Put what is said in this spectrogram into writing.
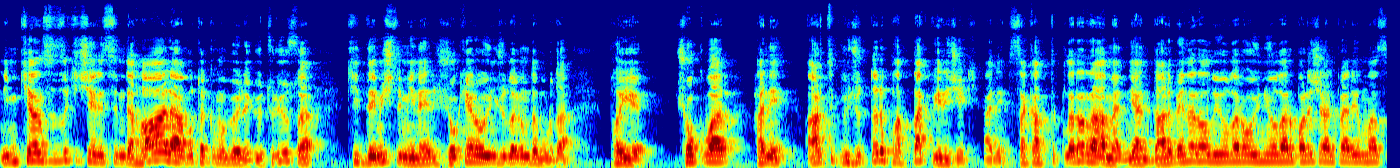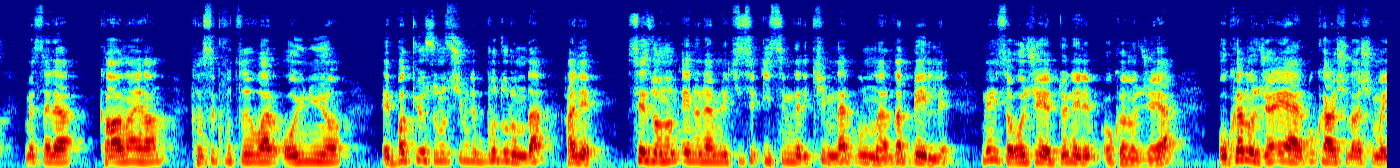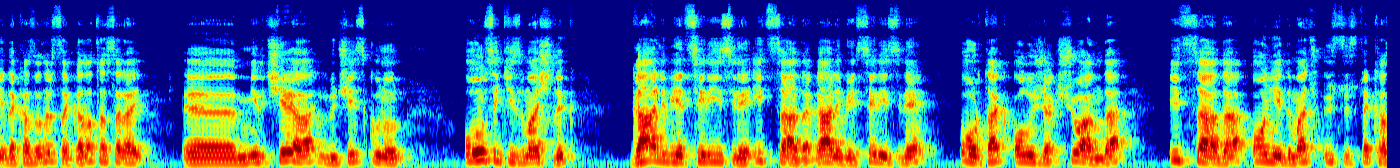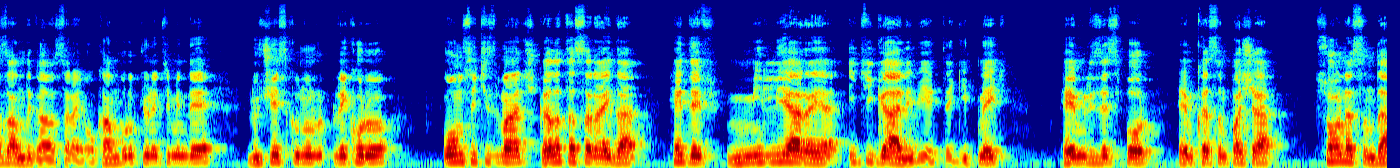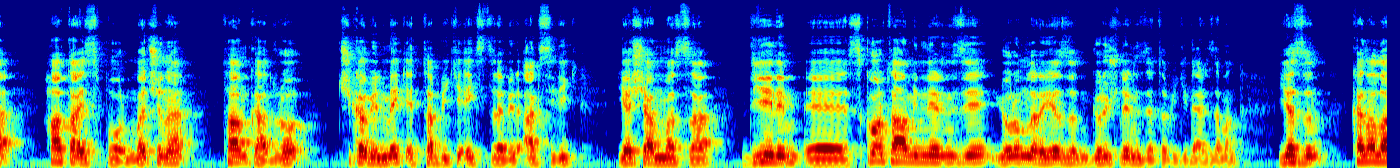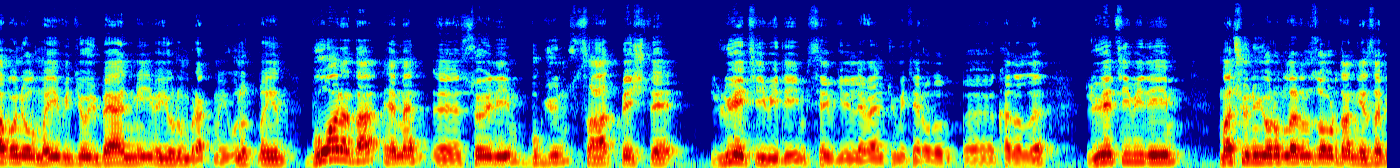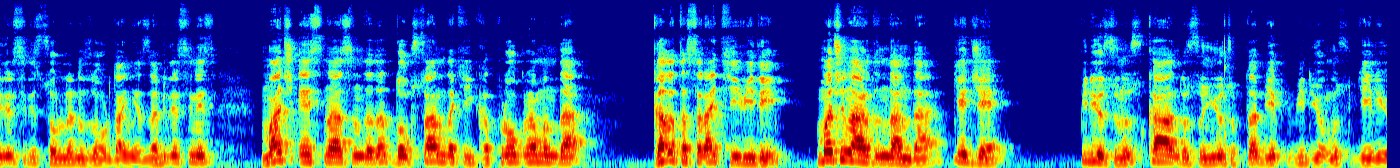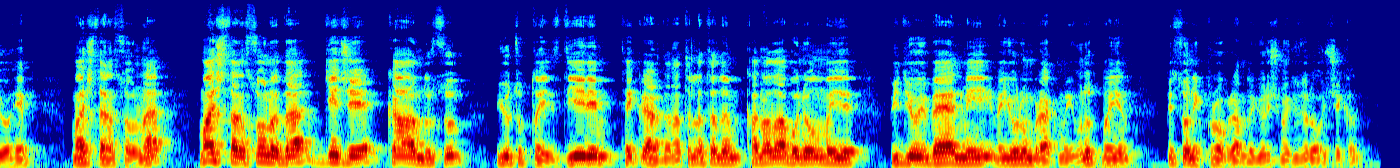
imkansızlık içerisinde hala bu takımı böyle götürüyorsa ki demiştim yine Joker oyuncuların da burada payı çok var. Hani artık vücutları patlak verecek. Hani sakatlıklara rağmen yani darbeler alıyorlar, oynuyorlar. Barış Alper Yılmaz mesela Kaan Ayhan kasık fıtığı var, oynuyor. E bakıyorsunuz şimdi bu durumda hani sezonun en önemli isimleri kimler bunlar da belli. Neyse hocaya dönelim Okan Hoca'ya. Okan Hoca eğer bu karşılaşmayı da kazanırsa Galatasaray e, Mircea Lucescu'nun 18 maçlık galibiyet serisine, iç sahada galibiyet serisine ortak olacak. Şu anda iç sahada 17 maç üst üste kazandı Galatasaray. Okan Buruk yönetiminde Lucescu'nun rekoru 18 maç. Galatasaray'da hedef milli araya 2 galibiyetle gitmek. Hem Rize Spor hem Kasımpaşa sonrasında Hatay Spor maçına tam kadro çıkabilmek. E, tabii ki ekstra bir aksilik yaşanmazsa diyelim. E, skor tahminlerinizi yorumlara yazın. Görüşlerinizi de tabii ki de her zaman yazın. Kanala abone olmayı, videoyu beğenmeyi ve yorum bırakmayı unutmayın. Bu arada hemen e, söyleyeyim. Bugün saat 5'te Lüye TV'deyim. Sevgili Levent Ümit e, kanalı. Lüye TV'deyim. Maç önü yorumlarınızı oradan yazabilirsiniz. Sorularınızı oradan yazabilirsiniz. Maç esnasında da 90 dakika programında Galatasaray TV'deyim. Maçın ardından da gece biliyorsunuz Kaan Dursun YouTube'da bir videomuz geliyor hep maçtan sonra. Maçtan sonra da gece Kaan Dursun YouTube'dayız diyelim. Tekrardan hatırlatalım. Kanala abone olmayı, videoyu beğenmeyi ve yorum bırakmayı unutmayın. Bir sonraki programda görüşmek üzere. Hoşçakalın.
